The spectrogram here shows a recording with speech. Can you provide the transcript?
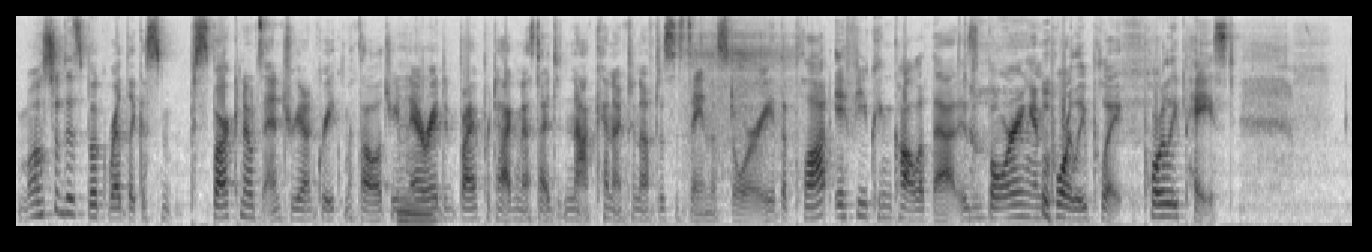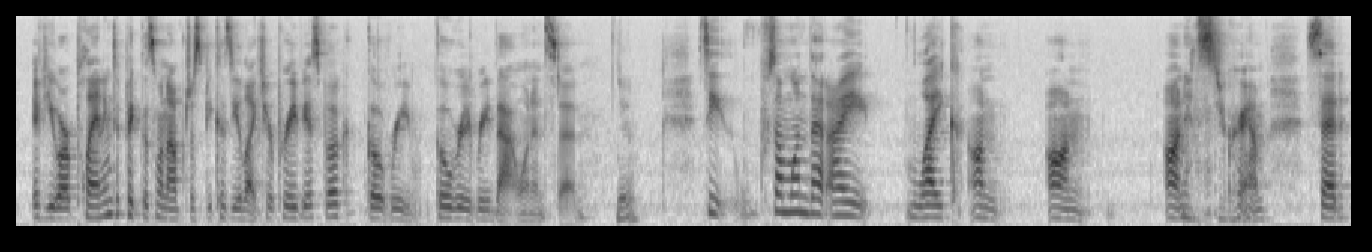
most of this book read like a Spark Notes entry on Greek mythology, Mm. narrated by a protagonist I did not connect enough to sustain the story. The plot, if you can call it that, is boring and poorly pla- poorly paced. If you are planning to pick this one up just because you liked your previous book, go re go reread that one instead. Yeah. See, someone that I like on on on Instagram said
